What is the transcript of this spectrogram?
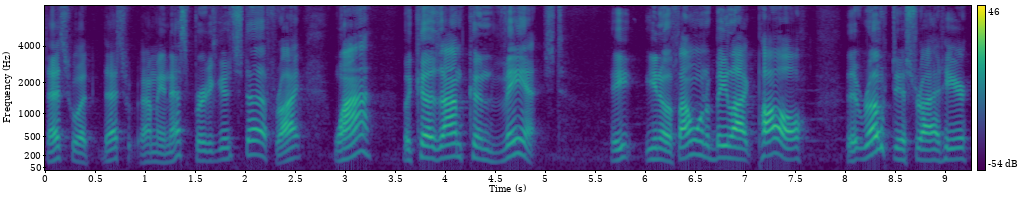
That's what, that's, I mean, that's pretty good stuff, right? Why? Because I'm convinced. He, you know, if I want to be like Paul that wrote this right here,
